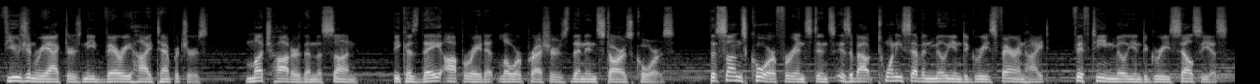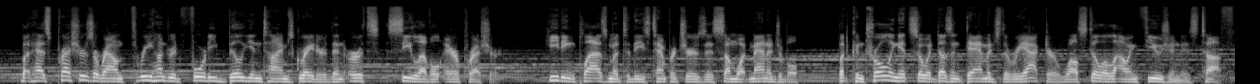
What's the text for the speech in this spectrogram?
Fusion reactors need very high temperatures, much hotter than the sun, because they operate at lower pressures than in stars' cores. The sun's core, for instance, is about 27 million degrees Fahrenheit, 15 million degrees Celsius, but has pressures around 340 billion times greater than Earth's sea-level air pressure. Heating plasma to these temperatures is somewhat manageable, but controlling it so it doesn't damage the reactor while still allowing fusion is tough.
